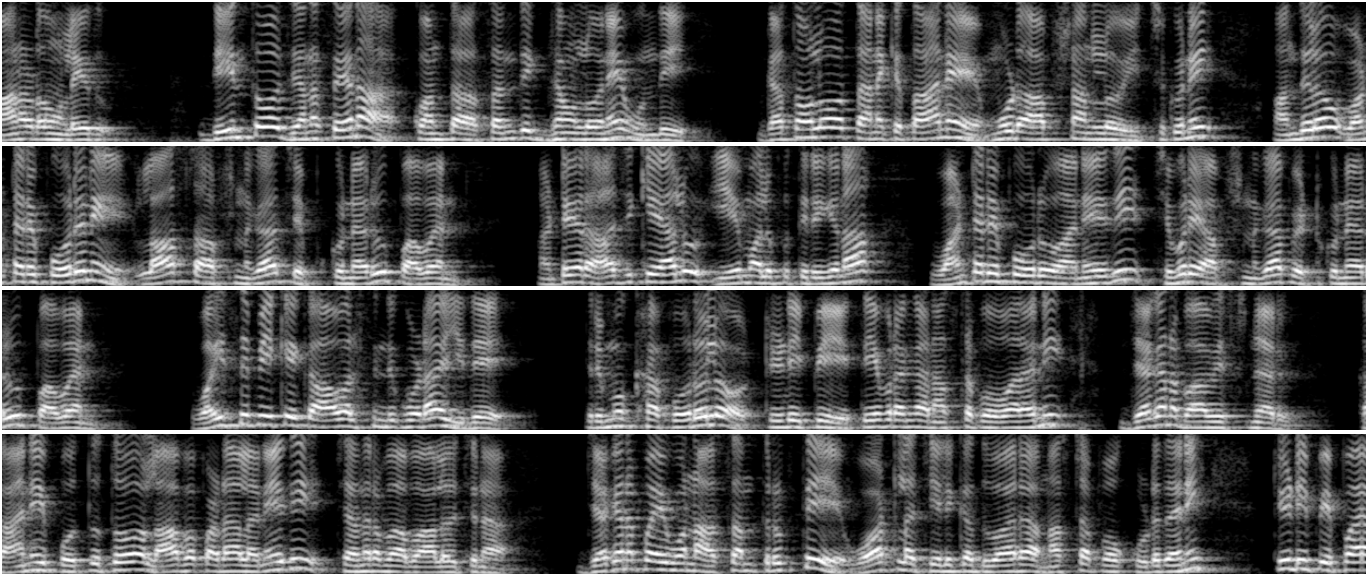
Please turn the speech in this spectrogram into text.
మానడం లేదు. దీంతో జనసేన కొంత సందిగ్ధంలోనే ఉంది. గతంలో తనకి తానే మూడు ఆప్షన్లు ఇచ్చుకుని అందులో ఒంటరి పోరుని లాస్ట్ ఆప్షన్గా చెప్పుకున్నారు పవన్. అంటే రాజకీయాలు ఏ మలుపు తిరిగినా ఒంటరి పోరు అనేది చివరి ఆప్షన్గా పెట్టుకున్నారు పవన్. వైసీపీకి కావాల్సింది కూడా ఇదే. త్రిముఖ పోరులో టీడీపీ తీవ్రంగా నష్టపోవాలని జగన్ భావిస్తున్నారు. కానీ పొత్తుతో లాభపడాలనేది చంద్రబాబు ఆలోచన. జగన్పై ఉన్న అసంతృప్తి ఓట్ల చీలిక ద్వారా నష్టపోకూడదని టీడీపీపై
